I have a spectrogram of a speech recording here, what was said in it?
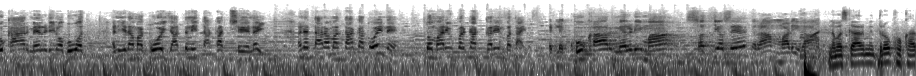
ખુખાર મેલડીનો બુવો અને એનામાં કોઈ જાતની તાકાત છે નહીં. અને તારામાં તાકાત હોય ને તો મારી ઉપર કાક કરીને બતાય. એટલે ખુખાર મેલડીમાં સત્ય છે રામ માડી રામ. નમસ્કાર મિત્રો ખુખાર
